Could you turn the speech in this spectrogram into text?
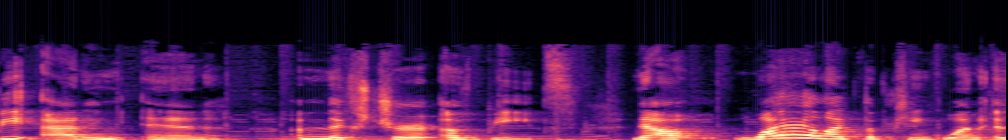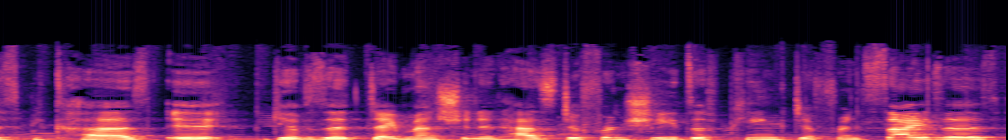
be adding in a mixture of beads. Now, why I like the pink one is because it gives it dimension. It has different shades of pink, different sizes.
